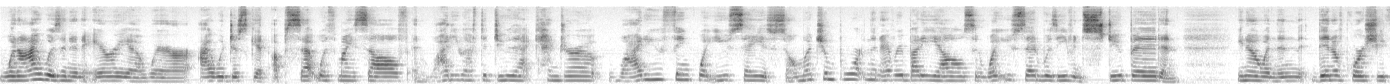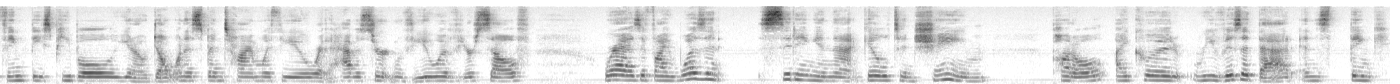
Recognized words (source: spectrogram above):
when I was in an area where I would just get upset with myself, and why do you have to do that, Kendra? Why do you think what you say is so much important than everybody else? And what you said was even stupid? And you know, and then then of course you think these people, you know, don't want to spend time with you or they have a certain view of yourself. Whereas if I wasn't sitting in that guilt and shame, puddle, I could revisit that and think,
